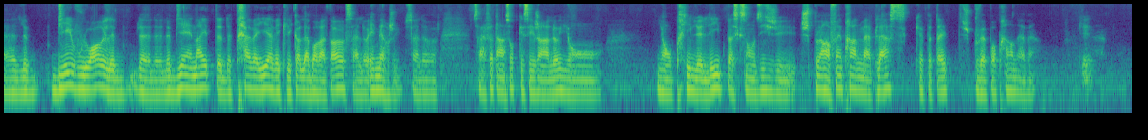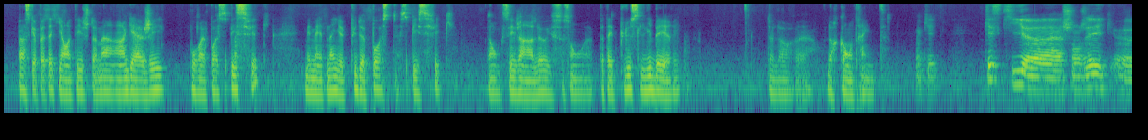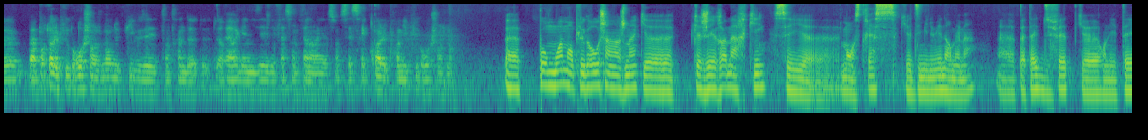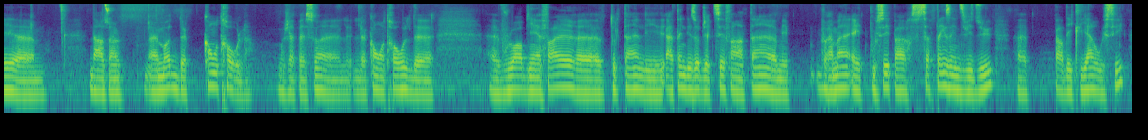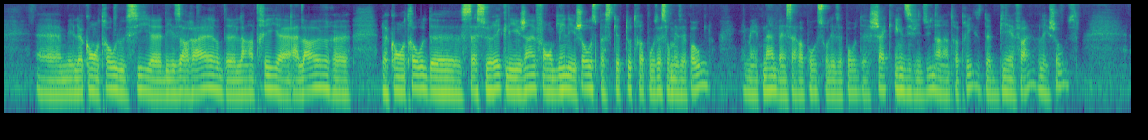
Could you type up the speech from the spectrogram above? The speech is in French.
euh, le bien vouloir et le, le- le- le bien-être de, travailler avec les collaborateurs, ça l'a émergé. Ça, l'a- ça a fait en sorte que ces gens-là, ils ont, ils ont pris le lead parce qu'ils se sont dit, je peux enfin prendre ma place que peut-être je pouvais pas prendre avant. Parce que peut-être qu'ils ont été justement engagés pour un poste spécifique, mais maintenant, il n'y a plus de poste spécifique. Donc, ces gens-là, ils se sont euh, peut-être plus libérés de leurs euh, leurs contraintes. Ok. Qu'est-ce qui euh, a changé euh, bah, pour toi le plus gros changement depuis que vous êtes en train de, de- de réorganiser les façons de faire dans l'organisation Ce serait quoi le premier plus gros changement? Euh, pour moi, mon plus gros changement que, que j'ai remarqué, c'est mon stress qui a diminué énormément. Peut-être du fait qu'on était dans un, un mode de contrôle. Moi, j'appelle ça le, le contrôle de euh, vouloir bien faire, euh, tout le temps les, atteindre des objectifs en temps, euh, mais vraiment être poussé par certains individus, euh, par des clients aussi. Mais le contrôle aussi des horaires, de l'entrée à, à l'heure, le contrôle de s'assurer que les gens font bien les choses parce que tout reposait sur mes épaules. Et maintenant, ben, ça repose sur les épaules de chaque individu dans l'entreprise de bien faire les choses.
